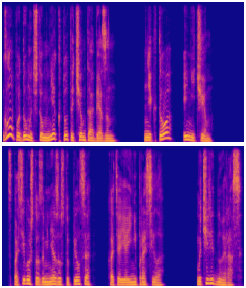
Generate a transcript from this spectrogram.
Глупо думать, что мне кто-то чем-то обязан. Никто и ничем. Спасибо, что за меня заступился, хотя я и не просила. В очередной раз.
